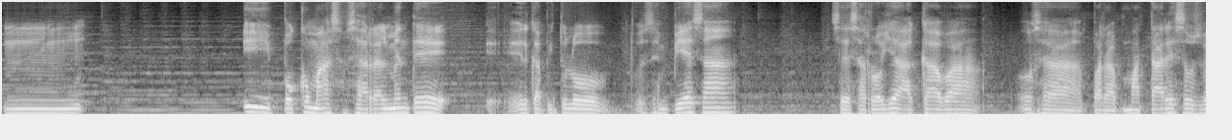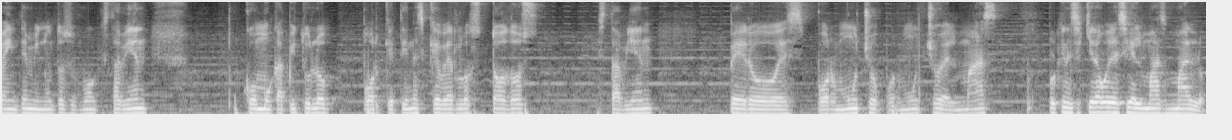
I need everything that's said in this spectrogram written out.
Mm, y poco más. O sea, realmente el capítulo pues empieza, se desarrolla, acaba. O sea, para matar esos 20 minutos supongo que está bien como capítulo porque tienes que verlos todos. Está bien. Pero es por mucho, por mucho el más. Porque ni siquiera voy a decir el más malo.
